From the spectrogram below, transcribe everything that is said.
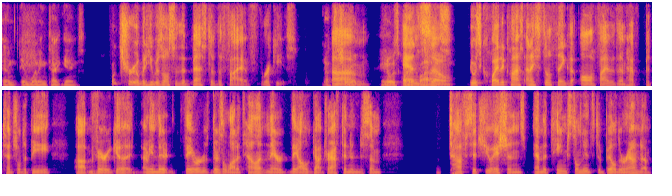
in, in winning tight games. Well, true, but he was also the best of the five rookies. That's um, true. And it was quite and so it was quite a class. And I still think that all five of them have potential to be uh, very good. I mean, they they were there's a lot of talent and they're they all got drafted into some tough situations and the team still needs to build around them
